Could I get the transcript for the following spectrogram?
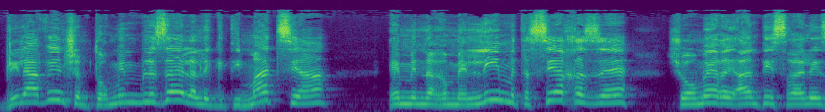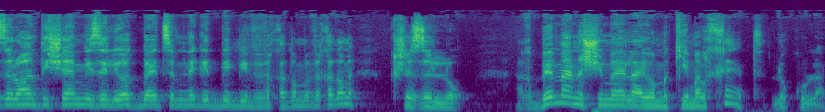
בלי להבין שהם תורמים לזה, ללגיטימציה, הם מנרמלים את השיח הזה שאומר אנטי ישראלי זה לא אנטישמי זה להיות בעצם נגד ביבי וכדומה וכדומה, כשזה לא. הרבה מהאנשים האלה היום מכים על חטא, לא כולם.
